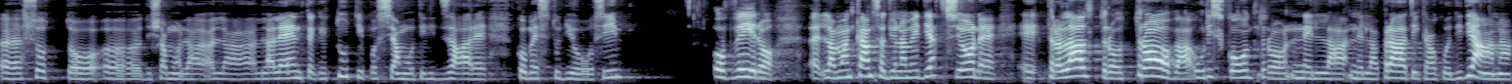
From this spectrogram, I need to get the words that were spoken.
eh, sotto eh, diciamo, la, la, la lente che tutti possiamo utilizzare come studiosi ovvero eh, la mancanza di una mediazione eh, tra l'altro trova un riscontro nella, nella, pratica quotidiana.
